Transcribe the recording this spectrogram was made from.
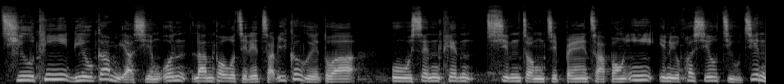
秋天流感也升温，南部一个十一个月大有先天心脏疾病查甫婴，因为发烧就诊，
